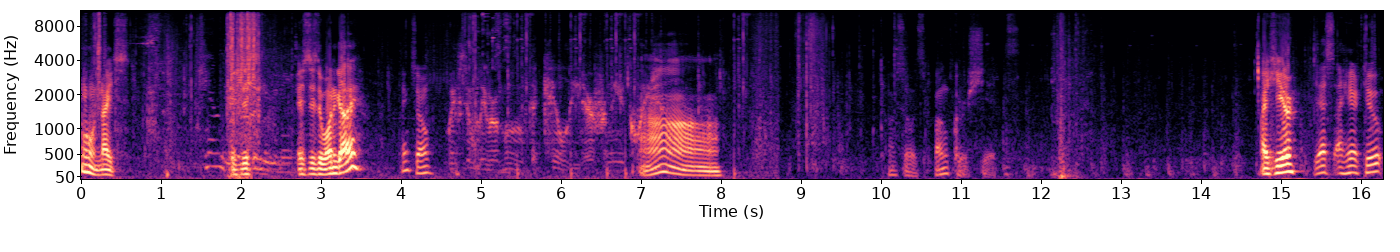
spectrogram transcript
Oh, nice. Is this is this the one guy? I think so. We've simply removed the kill leader from the equation. Ah. Oh, so it's bunker shit. I hear. Yes, I hear too.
